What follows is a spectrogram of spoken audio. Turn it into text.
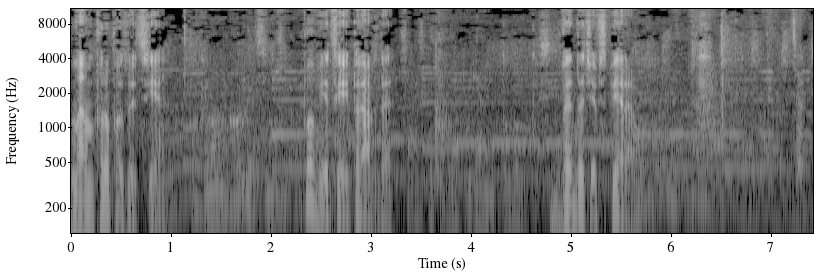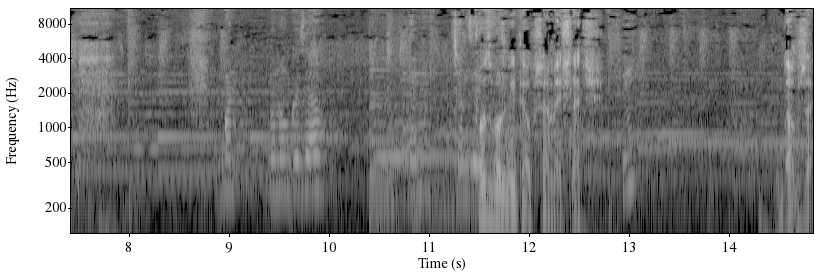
Mam propozycję. ¿Por qué no? Powiedz jej prawdę. Będę cię wspierał. Pozwól mi to przemyśleć. Dobrze.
